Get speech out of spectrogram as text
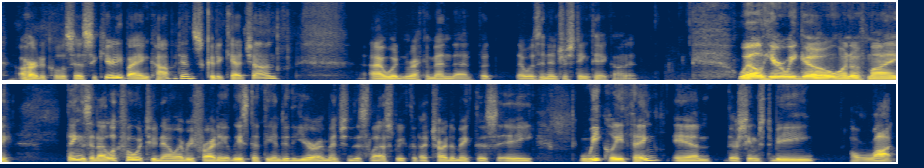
article says security by incompetence. Could it catch on? I wouldn't recommend that, but that was an interesting take on it. Well, here we go. One of my things that I look forward to now every Friday, at least at the end of the year. I mentioned this last week that I try to make this a weekly thing, and there seems to be a lot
